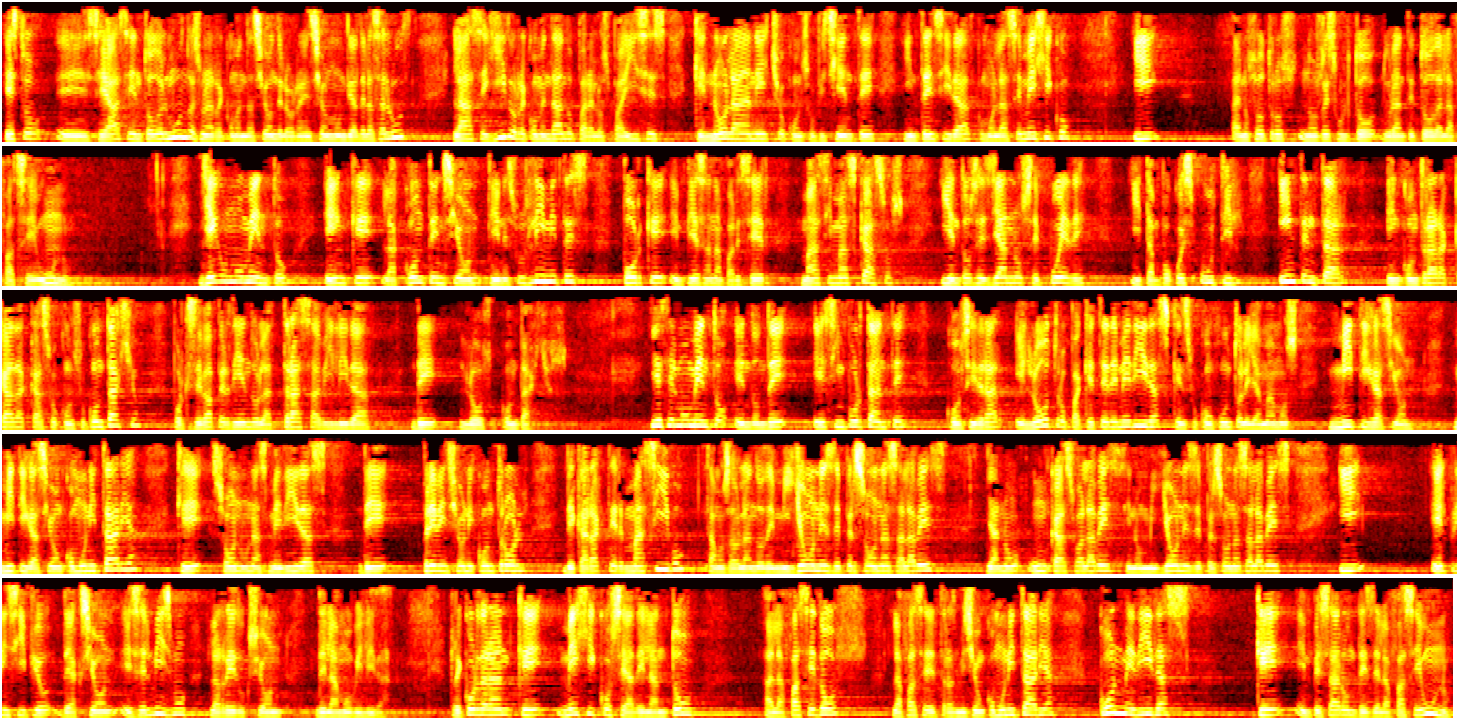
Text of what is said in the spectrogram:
Esto eh, se hace en todo el mundo, es una recomendación de la Organización Mundial de la Salud, la ha seguido recomendando para los países que no la han hecho con suficiente intensidad, como la hace México, y a nosotros nos resultó durante toda la fase 1. Llega un momento en que la contención tiene sus límites porque empiezan a aparecer más y más casos y entonces ya no se puede y tampoco es útil intentar encontrar a cada caso con su contagio porque se va perdiendo la trazabilidad de los contagios. Y es el momento en donde es importante considerar el otro paquete de medidas que en su conjunto le llamamos mitigación. mitigación comunitaria, que son unas medidas de prevención y control de carácter masivo, estamos hablando de millones de personas a la vez, ya no un caso a la vez, sino millones de personas a la vez, y el principio de acción es el mismo, la reducción de la movilidad. Recordarán que México se adelantó a la fase 2, la fase de transmisión comunitaria, con medidas que empezaron desde la fase 1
